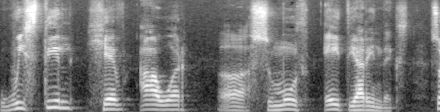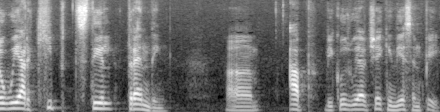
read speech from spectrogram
We still have our uh, smooth ATR index. So we are keep still trending um, up because we are checking the S&P.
